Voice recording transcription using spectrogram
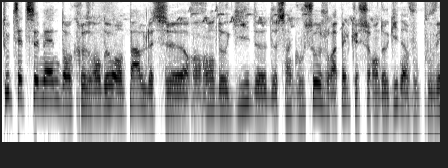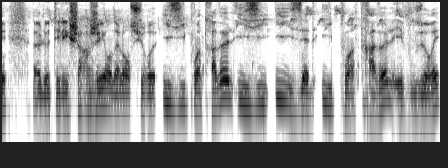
Toute cette semaine dans Creuse Rando, on parle de ce rando guide de Saint-Gousseau. Je vous rappelle que ce rando guide, hein, vous pouvez euh, le télécharger en allant sur easy.travel, easy.travel et vous aurez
